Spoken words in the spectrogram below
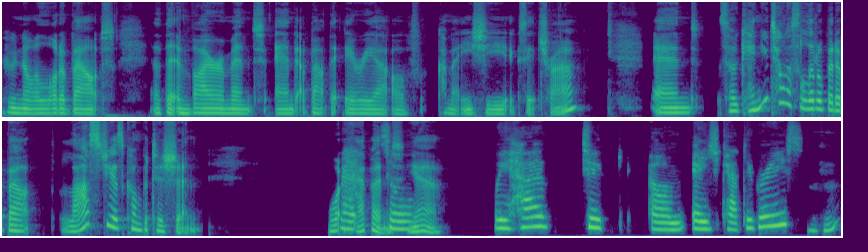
who know a lot about uh, the environment and about the area of Kamaishi, etc. And so, can you tell us a little bit about last year's competition? What Right. happened? So Yeah. we had two um, age categories, hmm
